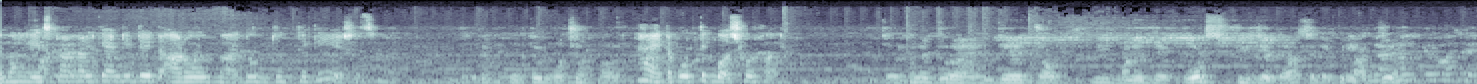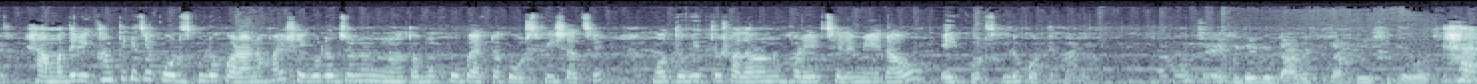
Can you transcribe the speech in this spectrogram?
এবং এক্সটার্নাল ক্যান্ডিডেট আরও দূর দূর থেকেই এসেছে। হ্যাঁ এটা প্রত্যেক বছর হয়। তো এখানে যে জব ফি মানে যে কোর্স ফি যেটা সেটা কি লাগছে হ্যাঁ আমাদের এখান থেকে যে কোর্সগুলো করানো হয় সেগুলোর জন্য ন্যূনতম খুব একটা কোর্স ফিস আছে। মধ্যবিত্ত সাধারণ ঘরের ছেলেমেয়েরাও এই কোর্সগুলো করতে পারে। আচ্ছা এখান থেকে ডাইরেক্ট চাকরির সুযোগ আছে? হ্যাঁ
